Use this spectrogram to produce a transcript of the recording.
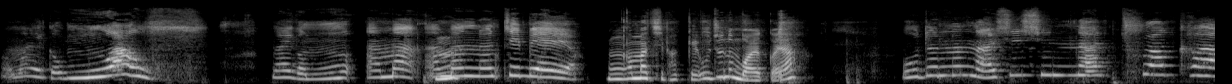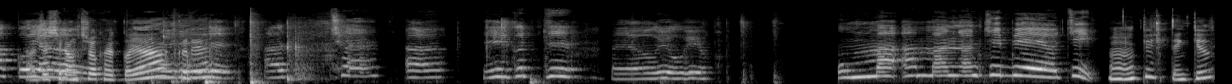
엄마 이거 와우. 나 이거 무, 엄마, 엄마는 집이에요. 응, 엄마 집 할게. 우주는 뭐 할 거야? 우주는 날씨 신나 트럭 하고요. 아저씨랑 추억 할 거야? 그래. 아, 차, 아, 이것들, 아, 여기, 여기. 엄마, 엄마는 집이에요, 집. 응, 오케이. 땡큐.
